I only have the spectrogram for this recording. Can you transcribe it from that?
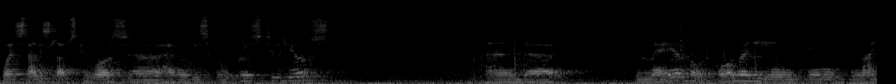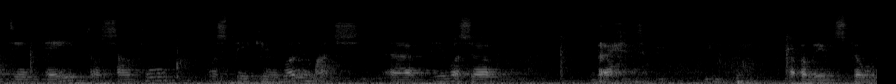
when Stanislavski was uh, having these opera studios. And uh, Meyerhold already in, in 1908 or something was speaking very much, uh, he was a Brecht, probably stole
